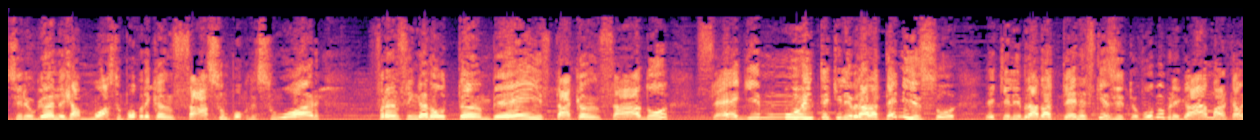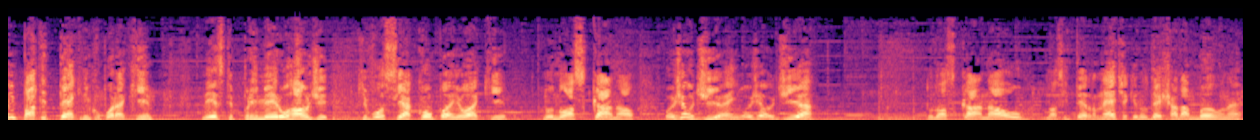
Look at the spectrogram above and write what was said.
Cyril Gane já mostra um pouco de cansaço, um pouco de suor. França enganou também, está cansado. Segue muito equilibrado até nisso. Equilibrado até nesse quesito. Eu vou me obrigar a marcar um empate técnico por aqui, neste primeiro round que você acompanhou aqui no nosso canal. Hoje é o dia, hein? Hoje é o dia do nosso canal, nossa internet aqui nos deixar na mão, né?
